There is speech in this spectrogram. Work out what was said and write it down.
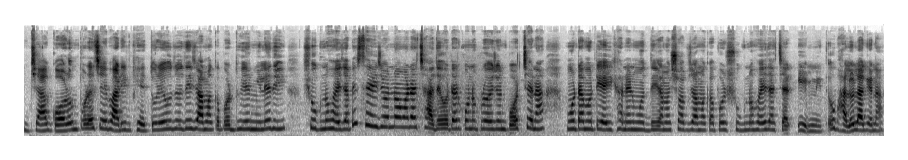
যা গরম পড়েছে বাড়ির ভেতরেও যদি জামা কাপড় ধুয়ে মিলে দিই, শুকনো হয়ে যাবে। সেই জন্য আমার আর ছাদে ওঠার কোনো প্রয়োজন পড়ছে না। মোটামুটি এইখানের মধ্যেই আমার সব জামা কাপড় শুকনো হয়ে যাচ্ছে আর এমনিতেও ভালো লাগে না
